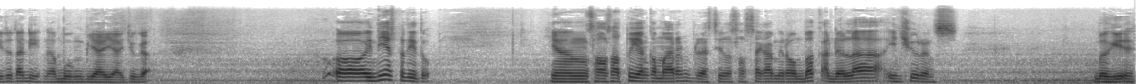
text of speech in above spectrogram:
itu tadi nabung biaya juga. Uh, intinya seperti itu. Yang salah satu yang kemarin berhasil selesai kami rombak adalah insurance. Bagi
